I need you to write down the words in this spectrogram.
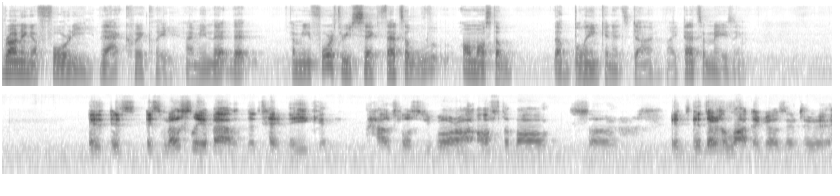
running a 40 that quickly? I mean that that I mean 436. That's a almost a a blink and it's done. Like that's amazing. It, it's it's mostly about the technique and how explosive you are off the ball. So it, it there's a lot that goes into it.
